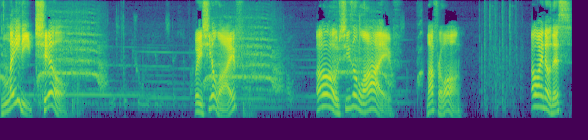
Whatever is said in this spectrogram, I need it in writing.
Lady, chill. Wait, is she alive? Oh, she's alive. Not for long. Oh, I know this.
